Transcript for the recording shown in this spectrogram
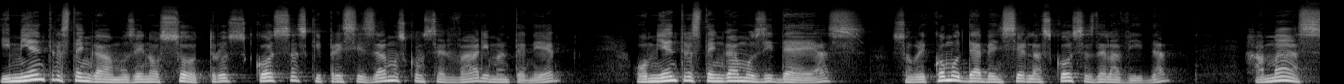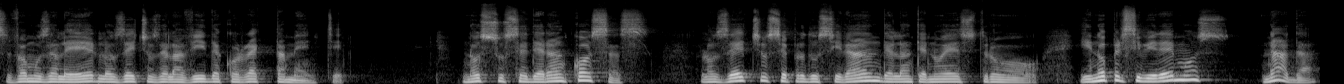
E mientras tengamos em nós coisas que precisamos conservar e manter, ou mientras tengamos ideias sobre como devem ser as coisas da vida, jamás vamos a ler os hechos da vida correctamente. Nos sucederán coisas, los hechos se producirán delante nuestro y no percibiremos nada,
